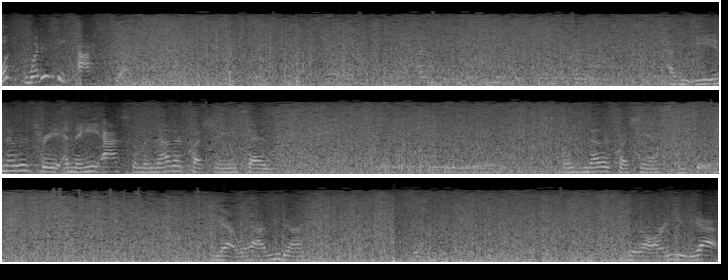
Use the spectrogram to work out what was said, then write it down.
What what does He ask them? Have you eaten of the tree? And then he asks them another question. He says, There's another question he asks them too. Yeah, what have you done? Where are you? Yeah.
